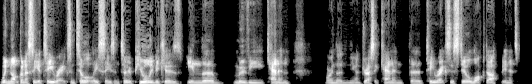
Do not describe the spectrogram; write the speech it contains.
We're not going to see a T Rex until at least season two, purely because in the movie canon or in the you know, Jurassic canon, the T Rex is still locked up in its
